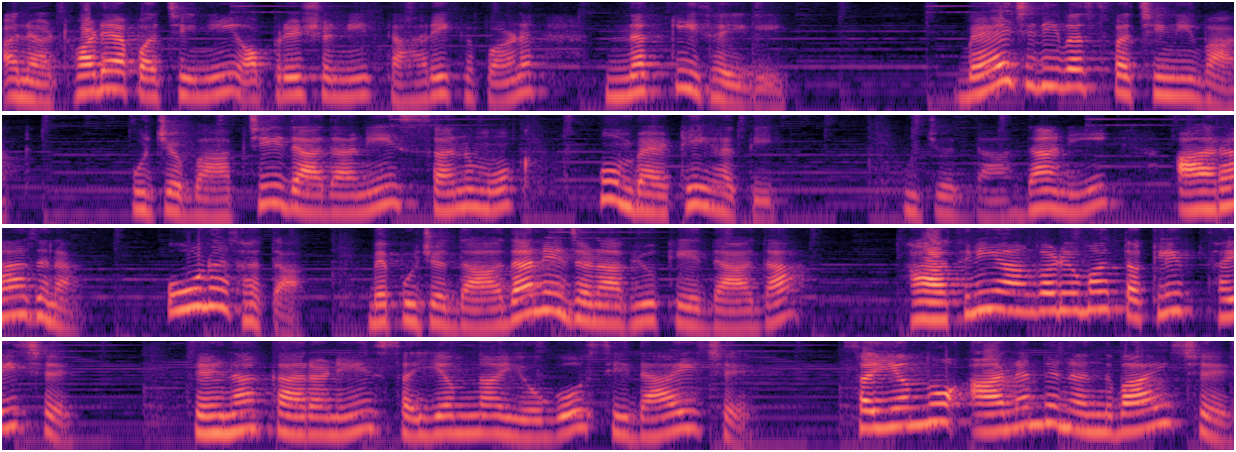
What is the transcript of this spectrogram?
અને અઠવાડિયા પછીની ઓપરેશનની તારીખ પણ નક્કી થઈ ગઈ. બે જ દિવસ પછીની વાત. પૂજ્ય બાપજી દાદાની સન્મુખ હું બેઠી હતી. પૂજ્ય દાદાની આરાધના પૂર્ણ થતાં. મેં પૂજ્ય દાદાને જણાવ્યું કે, દાદા હાથની આંગળીઓમાં તકલીફ થઈ છે. તેના કારણે સંયમના યોગો સીધાય છે. સંયમનો આનંદ નંદવાય છે.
